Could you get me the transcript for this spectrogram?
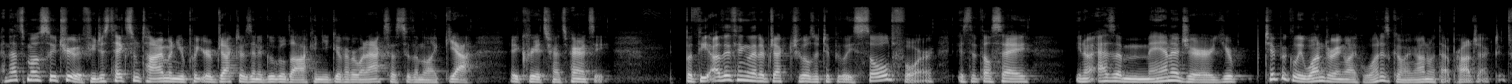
And that's mostly true. If you just take some time and you put your objectives in a Google Doc and you give everyone access to them, like, yeah, it creates transparency. But the other thing that objective tools are typically sold for is that they'll say, you know, as a manager, you're typically wondering like, what is going on with that project? It's,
